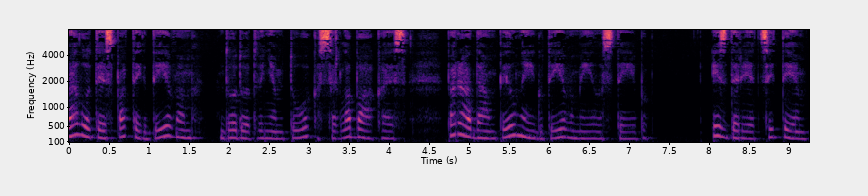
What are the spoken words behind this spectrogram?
vēloties patikt Dievam, dodot viņam to, kas ir labākais, parādām pilnīgu Dieva mīlestību. Izdariet citiem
